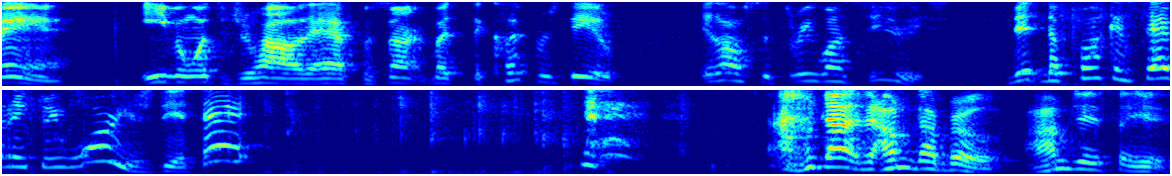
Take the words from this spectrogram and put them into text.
Man, even with the Jrue Holiday have concern, but the Clippers did. They lost a three-one series. Did the fucking seventy-three Warriors did that? I'm not. I'm not, bro. I'm just saying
